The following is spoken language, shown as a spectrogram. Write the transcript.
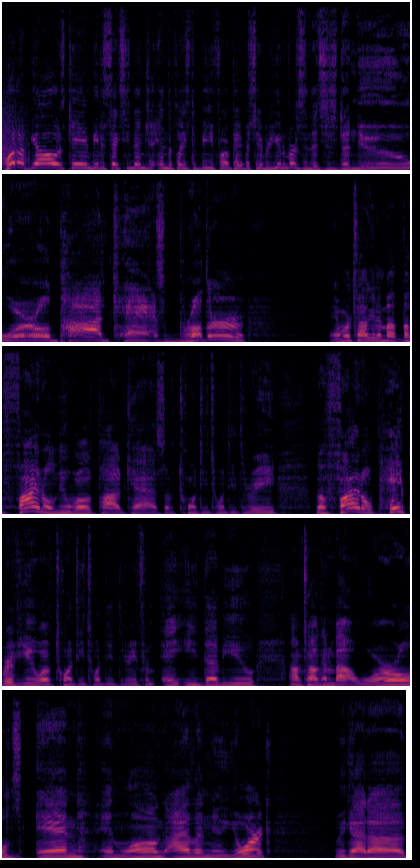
What up, y'all? It's KMB, the Sexy Ninja, in the place to be for a Paper Saber Universe, and this is the New World Podcast, brother. And we're talking about the final New World Podcast of 2023, the final pay per view of 2023 from AEW. I'm talking about World's End in Long Island, New York. We got uh,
